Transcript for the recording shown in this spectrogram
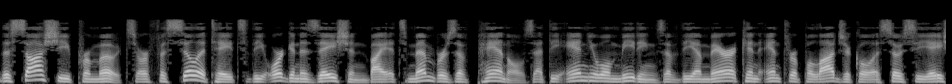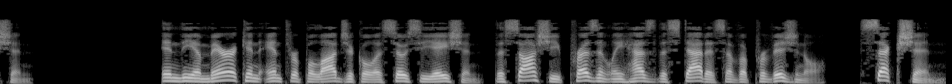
The SASci promotes or facilitates the organization by its members of panels at the annual meetings of the American Anthropological Association, in the American Anthropological Association, the SASci presently has the status of a provisional section.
